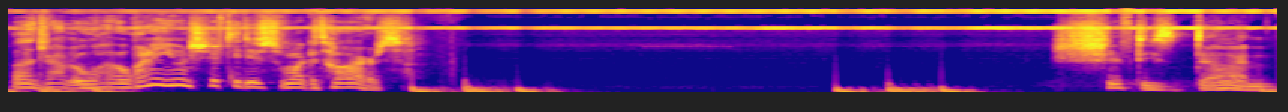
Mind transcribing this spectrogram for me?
Well, the drum. Why, why don't you and Shifty do some more guitars? Shifty's done.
